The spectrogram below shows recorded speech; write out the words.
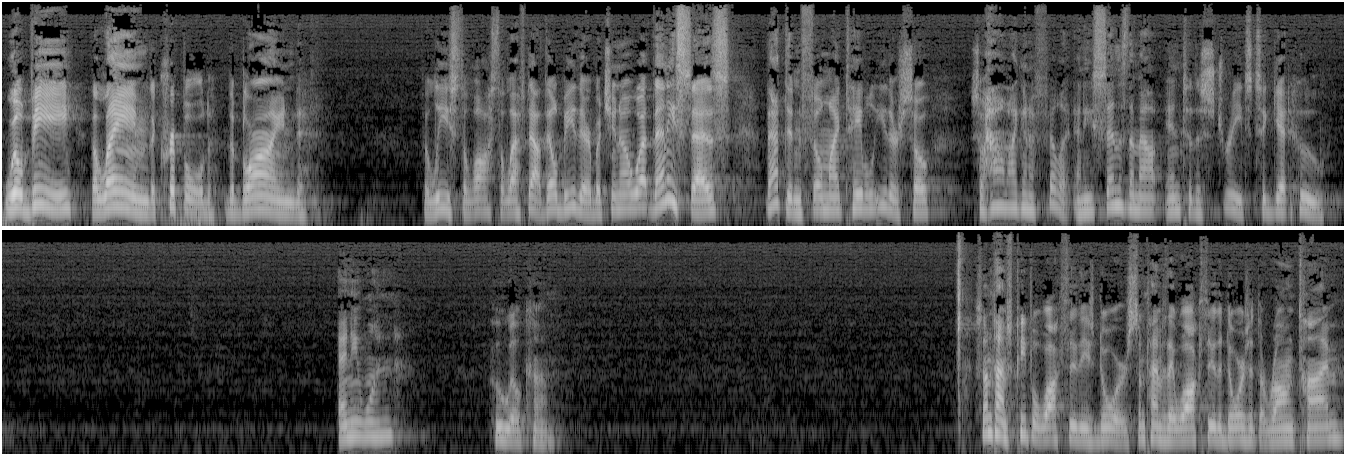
will be the lame, the crippled, the blind, the least, the lost, the left out. They'll be there. But you know what? Then he says, that didn't fill my table either. So so, how am I going to fill it? And he sends them out into the streets to get who? Anyone who will come. Sometimes people walk through these doors. Sometimes they walk through the doors at the wrong time,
